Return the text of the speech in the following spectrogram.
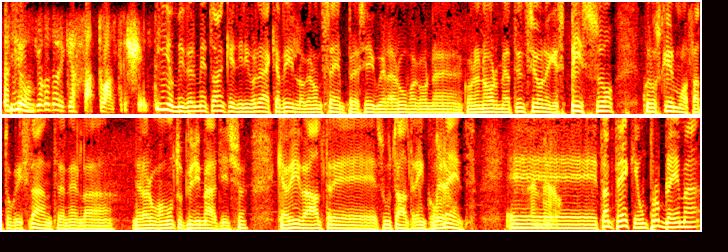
perché io, è un giocatore che ha fatto altre scelte. Io mi permetto anche di ricordare a Capello che non sempre segue la Roma con, eh, con enorme attenzione, che spesso quello schermo l'ha fatto Cristante nella, nella Roma molto più di Matic che aveva altre, altre incombenze. Eh, tant'è che un problema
